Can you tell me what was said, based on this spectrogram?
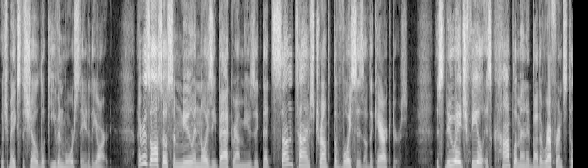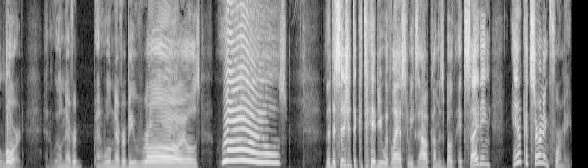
which makes the show look even more state of the art. There is also some new and noisy background music that sometimes trump the voices of the characters. This new age feel is complemented by the reference to Lorde, and we'll never and we'll never be royals, royals. The decision to continue with last week's outcome is both exciting and concerning for me.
